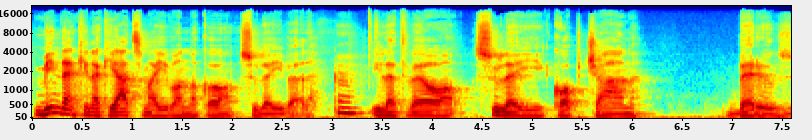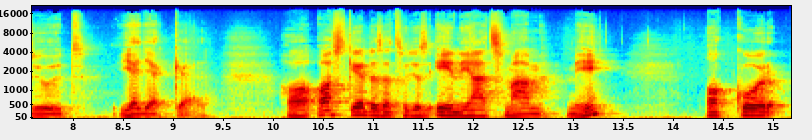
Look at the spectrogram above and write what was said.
Mindenkinek játszmái vannak a szüleivel, illetve a szülei kapcsán berögzült jegyekkel. Ha azt kérdezed, hogy az én játszmám mi, akkor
